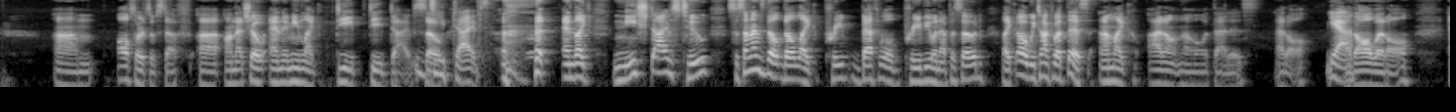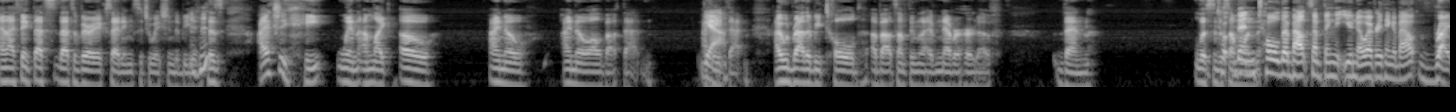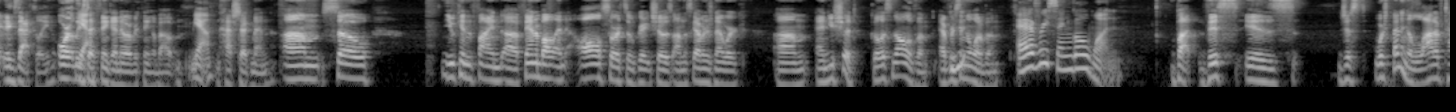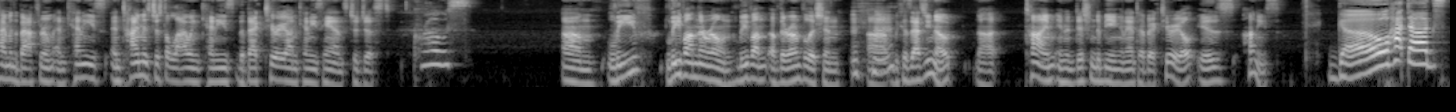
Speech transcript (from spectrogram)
um, all sorts of stuff uh, on that show, and I mean like deep, deep dives. So Deep dives. and like niche dives too. So sometimes they'll they'll like pre Beth will preview an episode like oh we talked about this and I'm like I don't know what that is at all Yeah. at all at all and I think that's that's a very exciting situation to be in because I actually hate when I'm like oh I know I know all about that I Yeah. hate that I would rather be told about something that I've never heard of than listen to, To- someone then told about something that you know everything about. Right, exactly. Or at least Yeah. I think I know everything about Yeah. hashtag men. Um, so you can find uh, Fannonball and all sorts of great shows on the Scavengers Network. Um, and you should go listen to all of them, every Mm-hmm. single one of them. Every single one. But this is just we're spending a lot of time in the bathroom, and Kenny's and time is just allowing Kenny's the bacteria on Kenny's hands to just Gross. um, leave leave on their own leave on of their own volition uh, because as you know uh, time in addition to being an antibacterial is honeys Go hot dogs.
